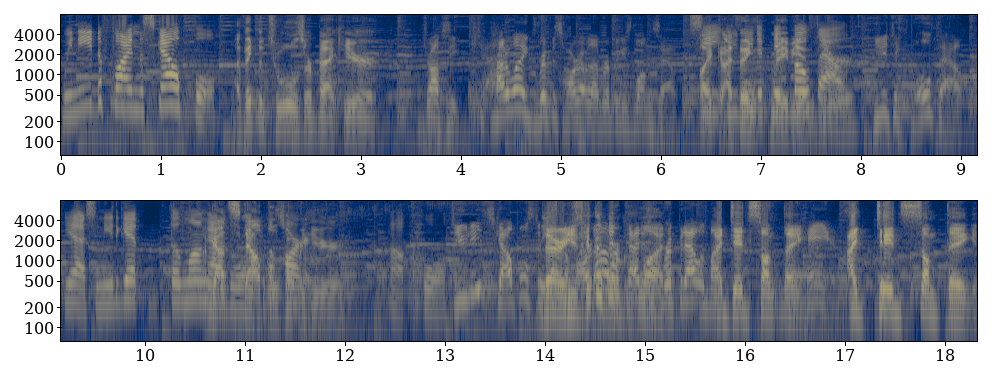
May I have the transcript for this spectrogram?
We need to find the scalpel. I think the tools are back here. Dropsy, how do I rip his heart out without ripping his lungs out? See, Like I you think need to take maybe both out. You need to take both out. Yes, you need to get the lung I've out got of the way scalpels for the over here. Oh, cool. Do you need scalpels to There, get the he's heart got out, or more can I just blood. rip it out with my, I did my something. hands? I did something.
